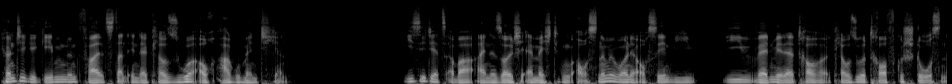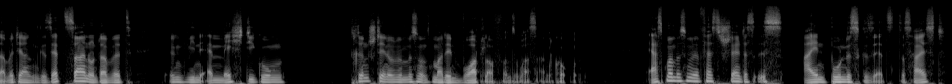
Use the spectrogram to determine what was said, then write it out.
könnt ihr gegebenenfalls dann in der Klausur auch argumentieren. Wie sieht jetzt aber eine solche Ermächtigung aus? Ne? Wir wollen ja auch sehen, wie, wie werden wir in der Klausur drauf gestoßen. Da wird ja ein Gesetz sein und da wird irgendwie eine Ermächtigung drinstehen und wir müssen uns mal den Wortlauf von sowas angucken. Erstmal müssen wir feststellen, das ist ein Bundesgesetz. Das heißt,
